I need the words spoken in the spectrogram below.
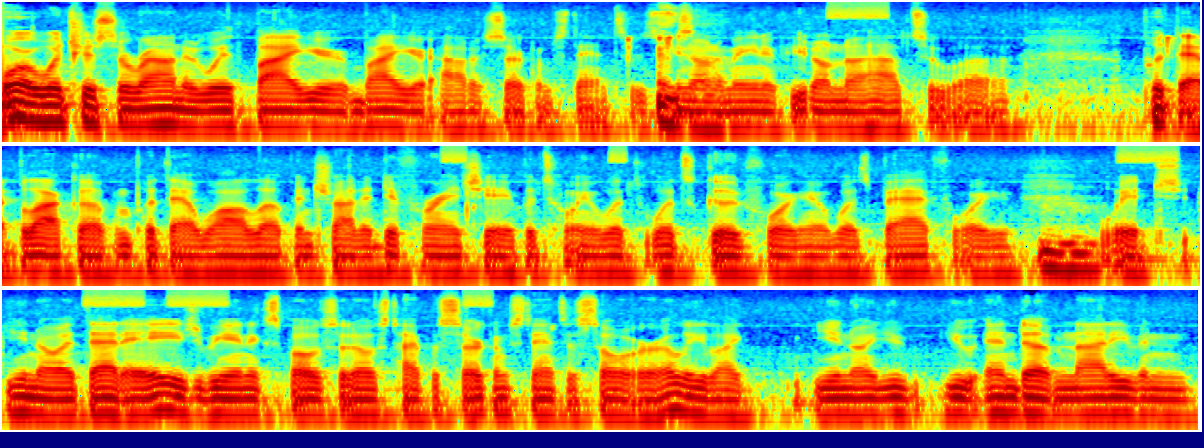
or what you're surrounded with by your by your outer circumstances. You know what I mean? If you don't know how to uh, put that block up and put that wall up and try to differentiate between what, what's good for you and what's bad for you, Mhm. which you know at that age, being exposed to those type of circumstances so early, like you know you you end up not even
